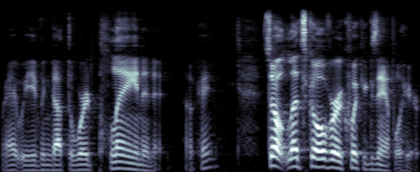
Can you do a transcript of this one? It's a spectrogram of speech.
Right, we even got the word plane in it, okay? So let's go over a quick example here.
